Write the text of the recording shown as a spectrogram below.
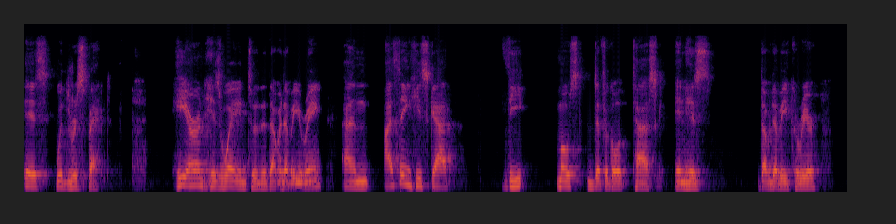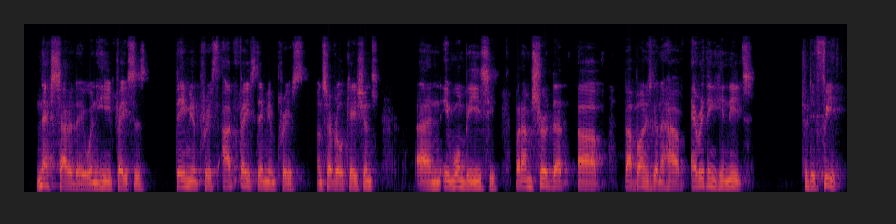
is with respect. He earned his way into the WWE ring, and I think he's got the most difficult task in his WWE career next Saturday when he faces Damian Priest. I've faced Damian Priest on several occasions, and it won't be easy. But I'm sure that uh, Bad Bunny is going to have everything he needs to defeat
